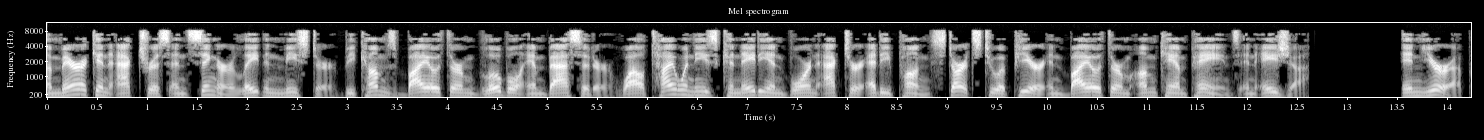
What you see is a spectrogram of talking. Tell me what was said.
American actress and singer Leighton Meester becomes Biotherm Global Ambassador while Taiwanese-Canadian-born actor Eddie Peng starts to appear in Biotherm UM campaigns in Asia. In Europe,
